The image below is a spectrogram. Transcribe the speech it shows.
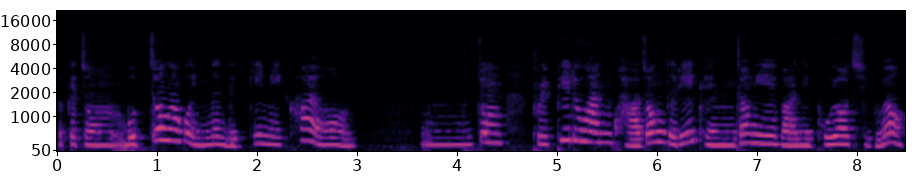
이렇게 좀 못 정하고 있는 느낌이 커요. 음, 좀 불필요한 과정들이 굉장히 많이 보여지고요.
